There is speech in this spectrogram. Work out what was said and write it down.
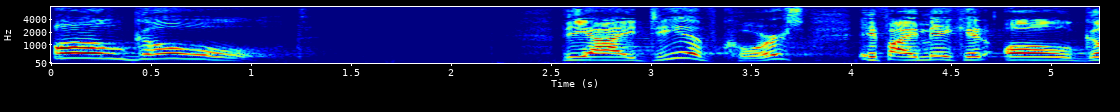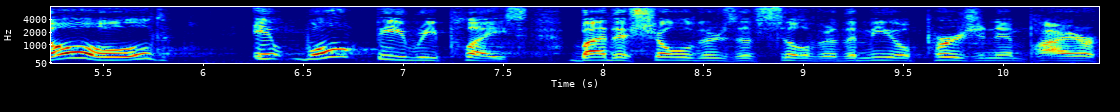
all gold. The idea, of course, if I make it all gold, it won't be replaced by the shoulders of silver, the Medo Persian Empire,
